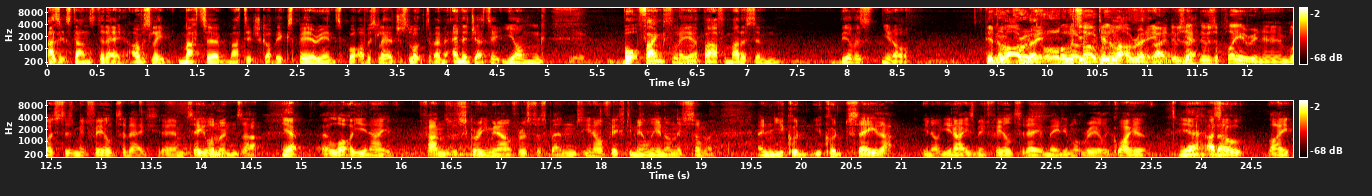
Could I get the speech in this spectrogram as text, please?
As it stands today, obviously Mata Matic got the experience, but obviously I just looked at them, energetic, young. But thankfully, apart from Maddison, the others, you know, did a lot of pretty running. ordinary. Did- did a lot of running. Right, there was yeah. a, there was a player in um, Leicester's midfield today, um, Tielemans, that Yeah. a lot of United fans were screaming out for us to spend, you know, 50 million on this summer, and you could you could say that, you know, United's midfield today have made him look really quiet. Yeah, I don't. So like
